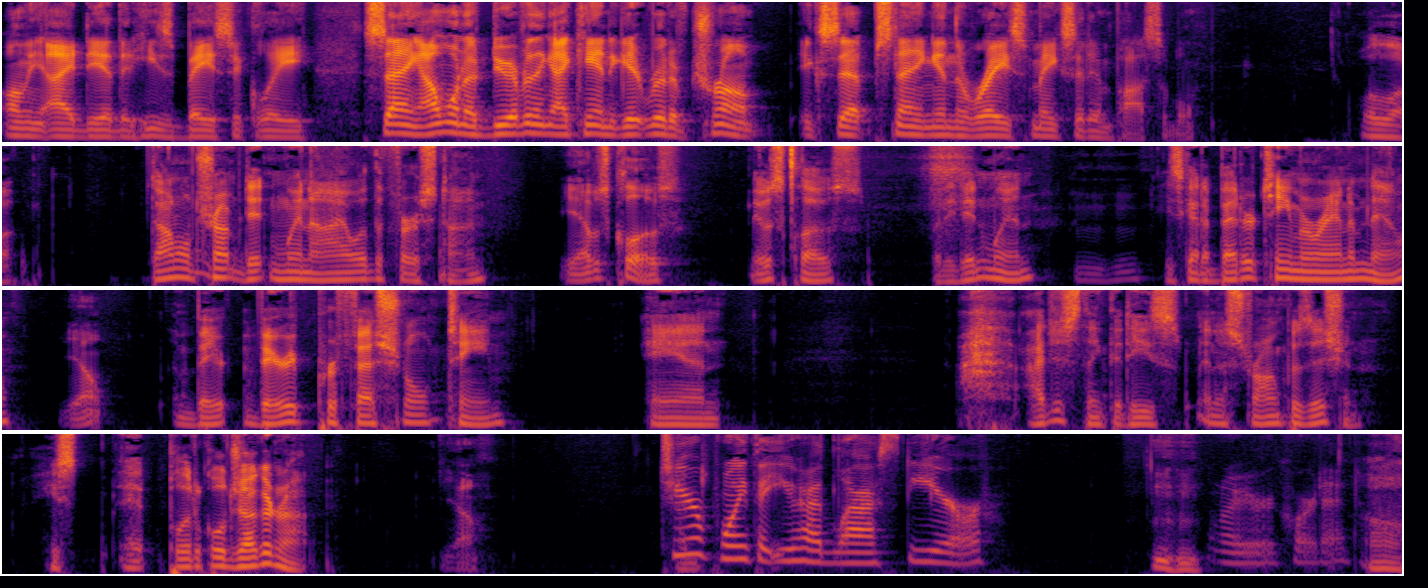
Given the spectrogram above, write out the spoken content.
on the idea that he's basically saying, I want to do everything I can to get rid of Trump, except staying in the race makes it impossible. Well, look, Donald Trump didn't win Iowa the first time. Yeah, it was close. It was close, but he didn't win. Mm-hmm. He's got a better team around him now, Yep. a very, very professional team, and I just think that he's in a strong position. He's a political juggernaut. Yeah. To your point that you had last year Mhm. when we recorded. Oh,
